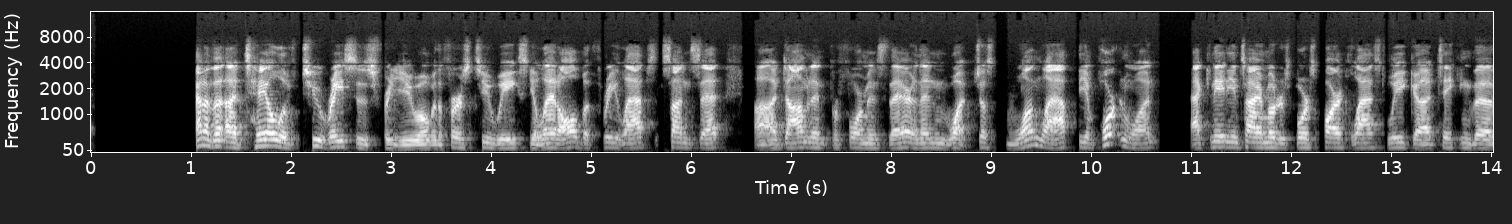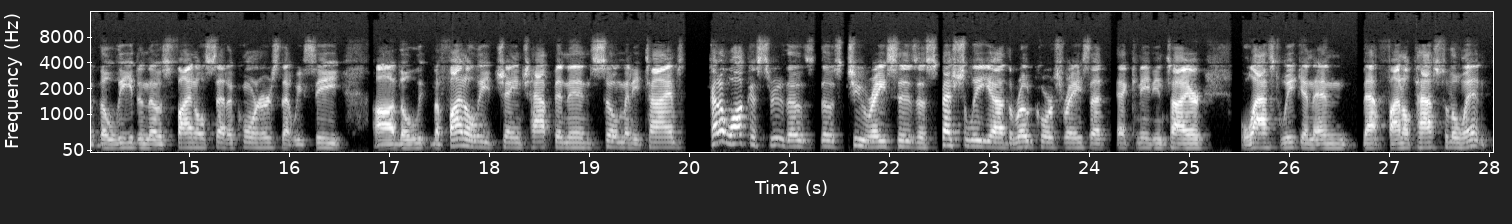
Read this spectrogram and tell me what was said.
Kind of a, a, tale of two races for you over the first two weeks. You led all but three laps at Sunset, uh, a dominant performance there, and then what? Just one lap, the important one at Canadian Tire Motorsports Park last week, uh, taking the the lead in those final set of corners that we see uh, the the final lead change happen in so many times. Kind of walk us through those those two races, especially uh, the road course race at, at Canadian Tire last week, and and that final pass for the win.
